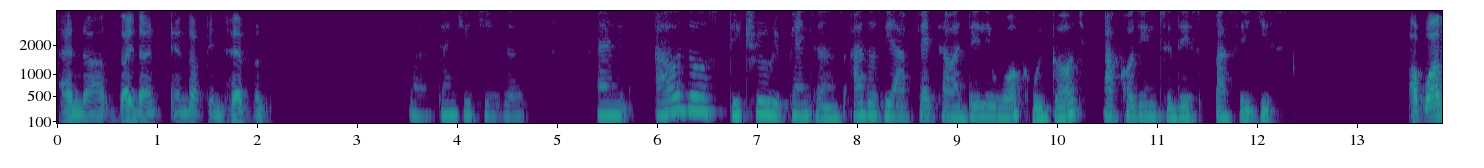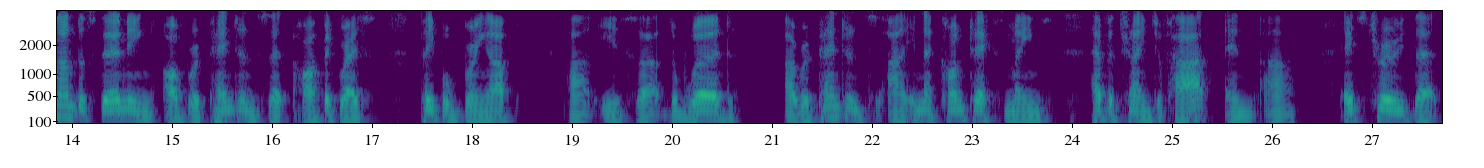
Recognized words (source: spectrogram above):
and they don't end up in heaven. thank you, Jesus. And how does the true repentance, how does it affect our daily walk with God according to these passages? Uh, one understanding of repentance that hyper grace people bring up uh, is uh, the word uh, repentance uh, in that context means have a change of heart. And uh, it's true that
